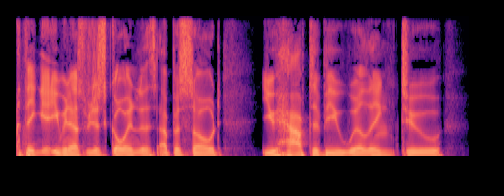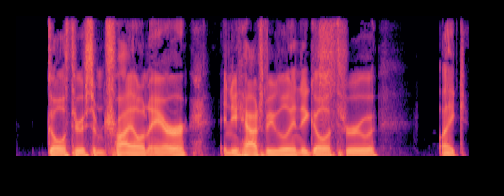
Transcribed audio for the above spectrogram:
I think even as we just go into this episode, you have to be willing to go through some trial and error, and you have to be willing to go through like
